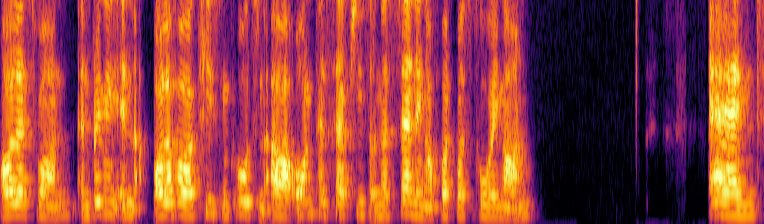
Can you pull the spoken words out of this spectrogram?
all as one, and bringing in all of our keys and codes and our own perceptions, understanding of what was going on. And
